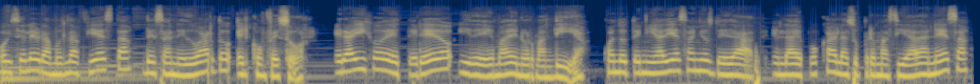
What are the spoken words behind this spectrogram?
Hoy celebramos la fiesta de San Eduardo el Confesor. Era hijo de Teredo y de Emma de Normandía. Cuando tenía 10 años de edad, en la época de la supremacía danesa,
